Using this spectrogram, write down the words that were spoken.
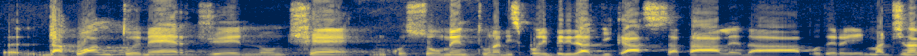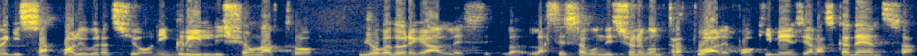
Eh, da quanto emerge non c'è in questo momento una disponibilità di cassa tale da poter immaginare chissà quali operazioni. Grillish è un altro giocatore che ha le- la, la stessa condizione contrattuale, pochi mesi alla scadenza,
